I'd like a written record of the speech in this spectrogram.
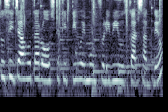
ਤੁਸੀਂ ਚਾਹੋ ਤਾਂ ਰੋਸਟ ਕੀਤੀ ਹੋਈ ਮੂੰਗਫਲੀ ਵੀ ਯੂਜ਼ ਕਰ ਸਕਦੇ ਹੋ।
